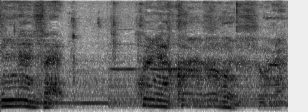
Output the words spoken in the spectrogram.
チンゲン菜これねこの部分ですよね。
